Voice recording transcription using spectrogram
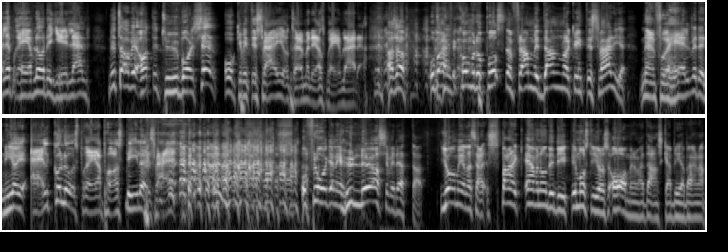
alla brevlådor i Jylland. Nu tar vi åt till Tuborg, sen åker vi till Sverige och tömmer deras brevlåda. Alltså, och varför kommer då posten fram i Danmark och inte i Sverige? Men för helvete, ni har ju alkolås på era postbilar i Sverige. Och frågan är, hur löser vi detta? Jag menar så här, spark, även om det är dyrt, vi måste göra oss av med de här danska brevbärarna.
